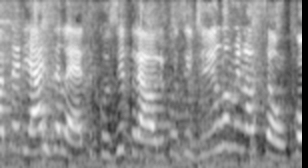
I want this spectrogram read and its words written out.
Materiais elétricos, hidráulicos e de iluminação com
